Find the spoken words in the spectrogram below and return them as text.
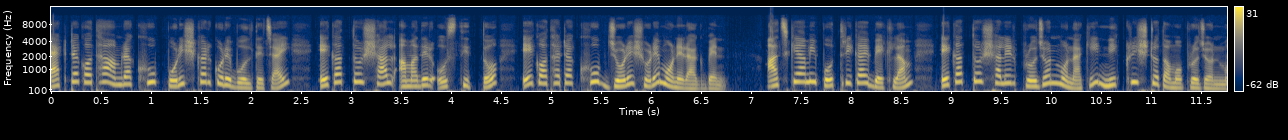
একটা কথা আমরা খুব পরিষ্কার করে বলতে চাই, একাত্তর সাল আমাদের অস্তিত্ব, এ কথাটা খুব জোরে সোরে মনে রাখবেন। আজকে আমি পত্রিকায় দেখলাম, একাত্তর সালের প্রজন্ম নাকি নিকৃষ্টতম প্রজন্ম।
